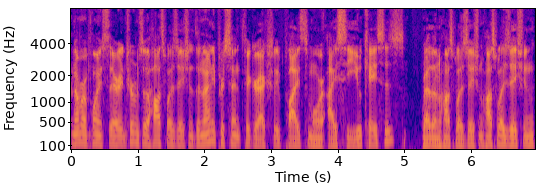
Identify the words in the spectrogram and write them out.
number of points there. In terms of hospitalizations, the 90% figure actually applies to more ICU cases rather than hospitalization. Hospitalization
